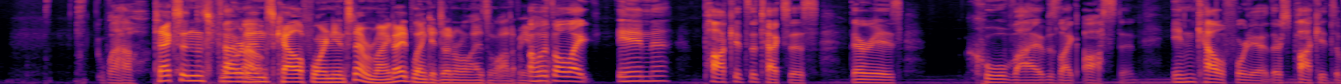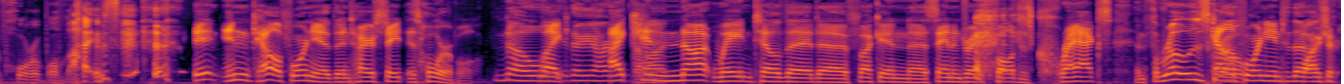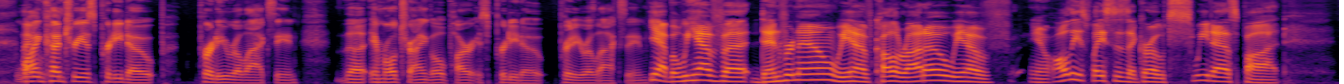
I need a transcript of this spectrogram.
wow Texans. Floridians, Californians. Never mind. I blanket generalize a lot of oh, people. Oh, it's all like in pockets of Texas, there is cool vibes like Austin. In California, there's pockets of horrible vibes. in in California, the entire state is horrible. no, Like, they are. I not. cannot wait until that uh, fucking uh, San Andreas Fault just cracks and throws California into the Wine, ocean. wine I- country is pretty dope, pretty relaxing. The Emerald Triangle part is pretty dope, pretty relaxing. yeah, but we have uh, Denver now. We have Colorado. We have you know all these places that grow sweet ass pot,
